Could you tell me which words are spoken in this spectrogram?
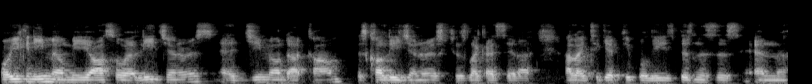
or you can email me also at leadgenerous at gmail.com. It's called Lead Generous because, like I said, I, I like to get people leads, businesses, and uh,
